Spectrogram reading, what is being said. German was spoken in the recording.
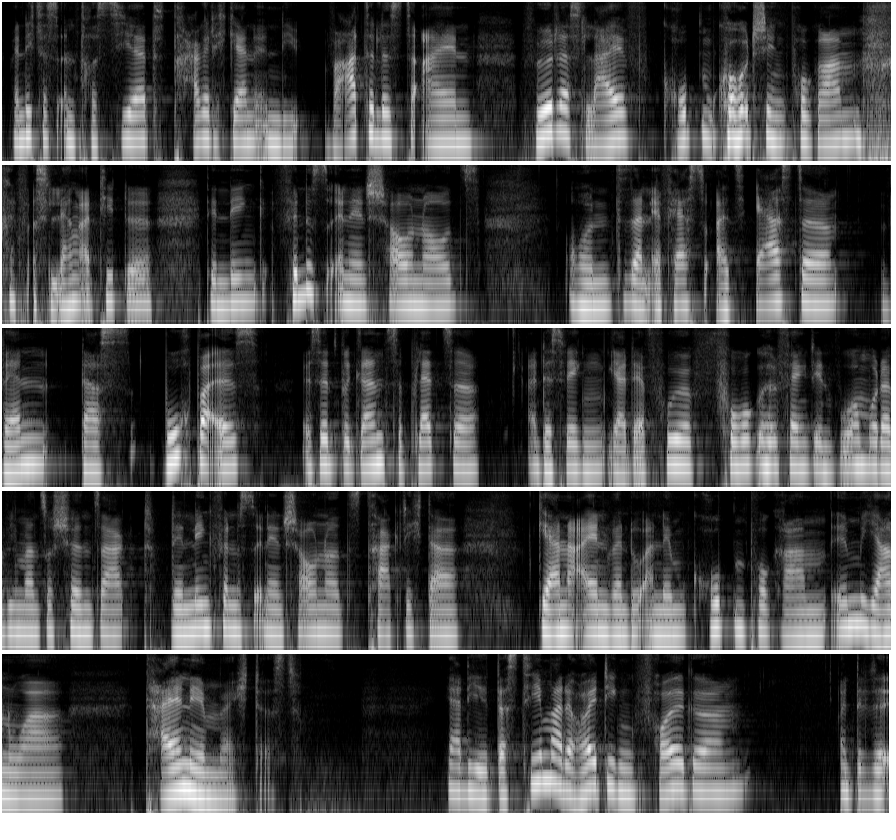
Wenn dich das interessiert, trage dich gerne in die Warteliste ein für das Live-Gruppen-Coaching-Programm. Etwas langer Titel. Den Link findest du in den Show Notes. Und dann erfährst du als Erste, wenn das buchbar ist. Es sind begrenzte Plätze. Deswegen, ja, der frühe Vogel fängt den Wurm oder wie man so schön sagt. Den Link findest du in den Shownotes. Trag dich da gerne ein, wenn du an dem Gruppenprogramm im Januar teilnehmen möchtest. Ja, die, das Thema der heutigen Folge,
